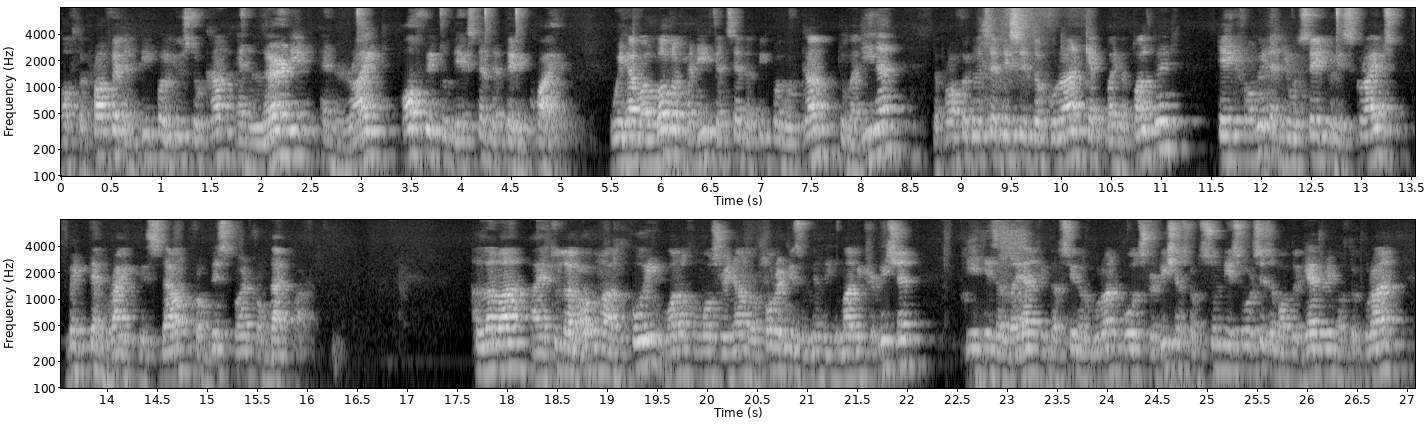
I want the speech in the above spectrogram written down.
of the Prophet and people used to come and learn it and write off it to the extent that they required. We have a lot of hadith that said that people would come to Medina, the Prophet would say, This is the Quran kept by the pulpit, take from it, and he would say to his scribes, Make them write this down from this part, from that part. Allama Ayatullah al-Uzma al-Khoi, one of the most renowned authorities within the Imami tradition, in his Al-Bayan fi Tafsir al-Quran, quotes traditions from Sunni sources about the gathering of the Quran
